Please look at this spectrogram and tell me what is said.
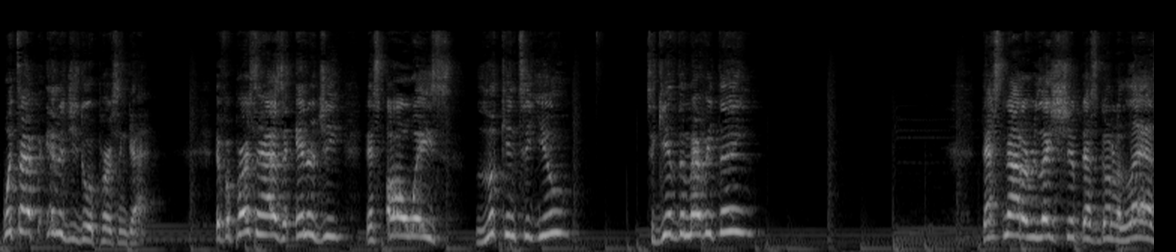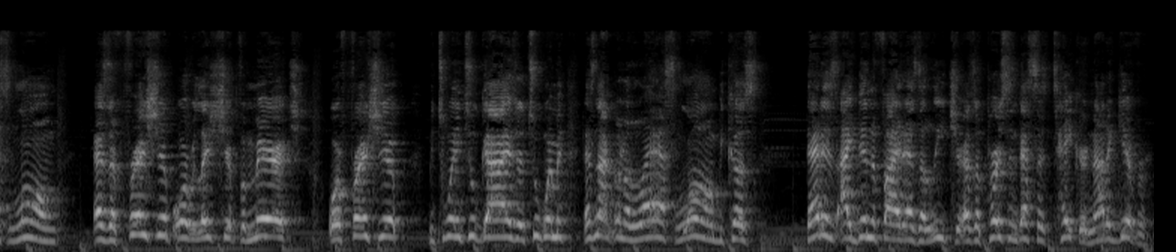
What type of energy do a person got? If a person has an energy that's always looking to you to give them everything, that's not a relationship that's going to last long as a friendship or relationship for marriage or friendship between two guys or two women, that's not going to last long because that is identified as a leecher, as a person that's a taker, not a giver.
